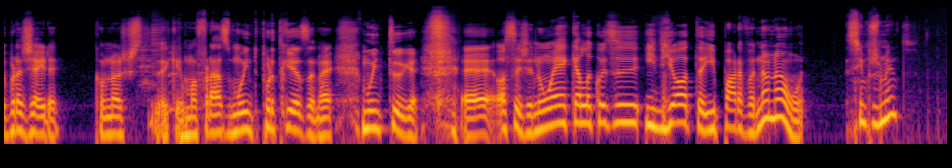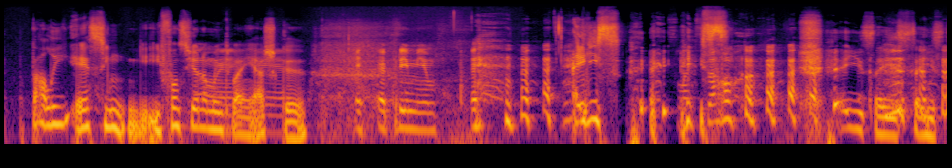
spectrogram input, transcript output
uh, brajeira. Como nós gost- é uma frase muito portuguesa, não é? Muito tuga. Uh, ou seja, não é aquela coisa idiota e parva. Não, não. Simplesmente está ali, é assim. E, funciona Não, muito é- bem. Acho é- que. É, é premium. É isso! É isso! É isso, é isso, é isso.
